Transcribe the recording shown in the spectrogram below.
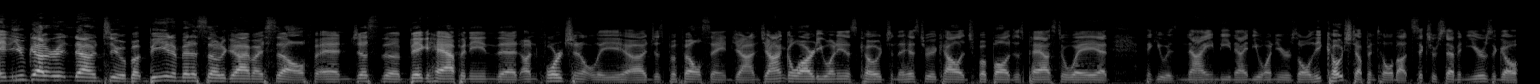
and you've got it written down too. But being a Minnesota guy myself, and just the big happening that unfortunately uh, just befell St. John. John Gagliardi, winningest coach in the history of college football, just passed away at I think he was 90, 91 years old. He coached up until about six or seven years ago,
